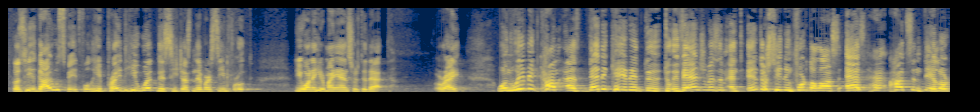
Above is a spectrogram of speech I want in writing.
Because the guy was faithful. He prayed, he witnessed, he just never seen fruit. Do you want to hear my answer to that? All right? When we become as dedicated to, to evangelism and interceding for the lost as Hudson Taylor,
